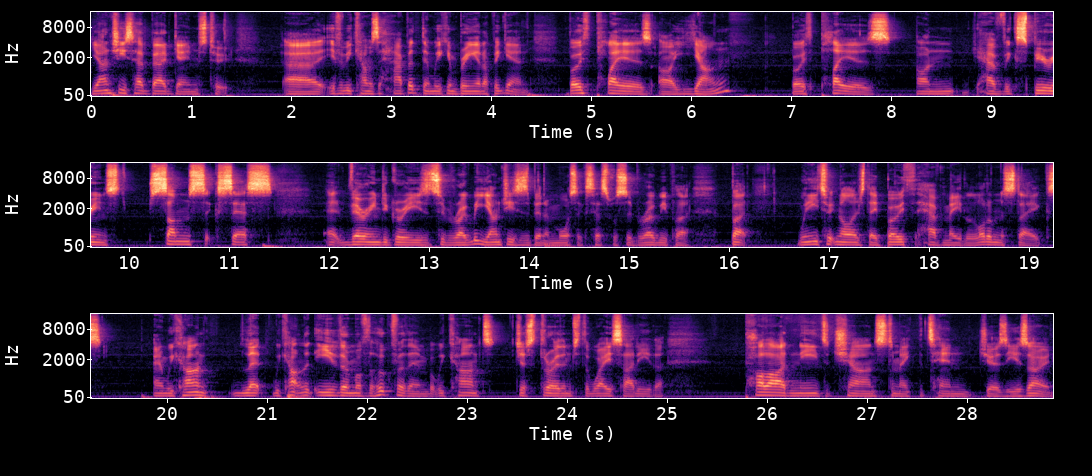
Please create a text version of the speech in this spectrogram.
Jantjies had bad games too. Uh, if it becomes a habit, then we can bring it up again. Both players are young. Both players on have experienced some success at varying degrees at Super Rugby. Jantjies has been a more successful Super Rugby player, but we need to acknowledge they both have made a lot of mistakes and we can't let we can't let either of them off the hook for them, but we can't just throw them to the wayside either. Pollard needs a chance to make the 10 jersey his own.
